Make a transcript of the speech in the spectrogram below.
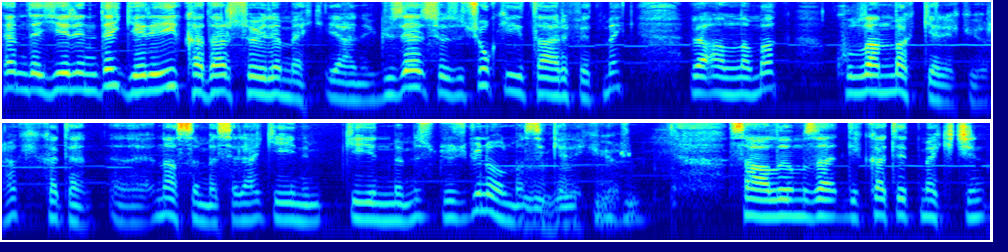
hem de yerinde gereği kadar söylemek. Yani güzel sözü çok iyi tarif etmek ve anlamak, kullanmak gerekiyor. Hakikaten e, nasıl mesela giyinim, giyinmemiz düzgün olması gerekiyor. Sağlığımıza dikkat etmek için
